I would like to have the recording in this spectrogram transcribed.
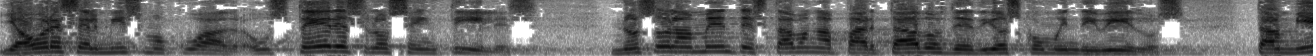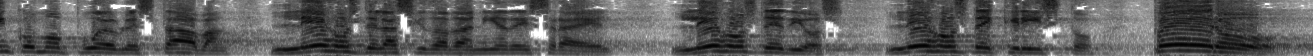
Y ahora es el mismo cuadro. Ustedes los gentiles no solamente estaban apartados de Dios como individuos, también como pueblo estaban lejos de la ciudadanía de Israel, lejos de Dios, lejos de Cristo, pero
